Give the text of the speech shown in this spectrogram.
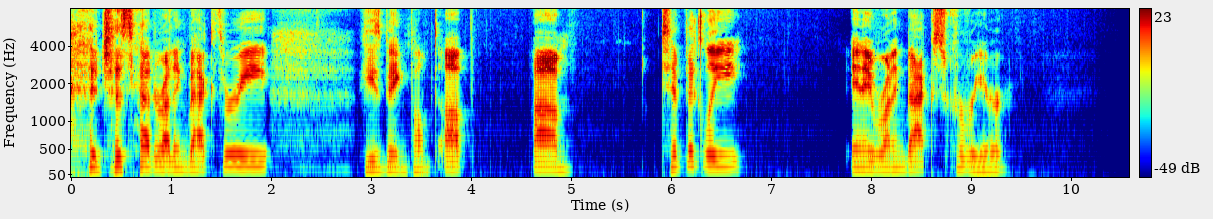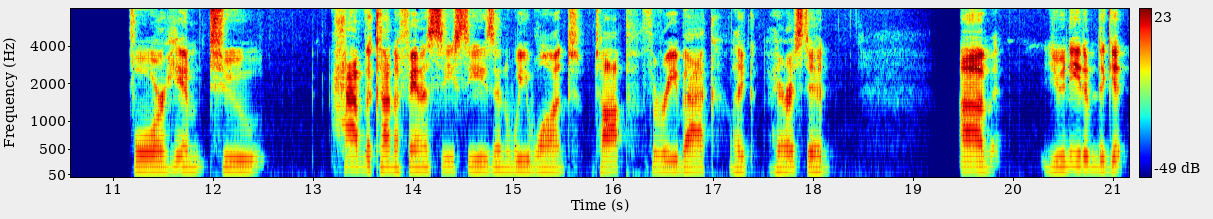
just had running back three. He's being pumped up. Um, typically, in a running back's career, for him to have the kind of fantasy season we want, top three back like Harris did, um, you need him to get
